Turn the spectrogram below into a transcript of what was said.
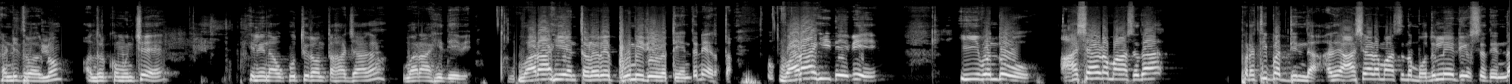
ಖಂಡಿತವಾಗ್ಲೂ ಅದಕ್ಕೂ ಮುಂಚೆ ಇಲ್ಲಿ ನಾವು ಕೂತಿರುವಂತಹ ಜಾಗ ವರಾಹಿ ದೇವಿ. ವರಾಹಿ ಅಂತ ಹೇಳಿದ್ರೆ ಭೂಮಿ ದೇವತೆ ಅಂತಾನೆ ಅರ್ಥ. ವರಾಹಿ ದೇವಿ ಈ ಒಂದು ಆಷಾಢ ಮಾಸದ ಪ್ರತಿಪದ್ದಿಂದ, ಅದೇ ಆಷಾಢ ಮಾಸದ ಮೊದಲನೇ ದಿವಸದಿಂದ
